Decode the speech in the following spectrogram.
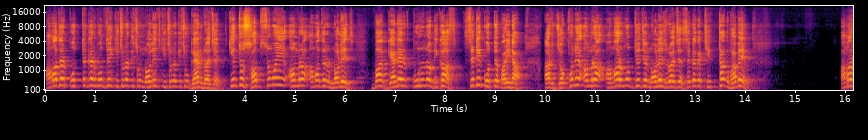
আমাদের প্রত্যেকের মধ্যেই কিছু না কিছু নলেজ কিছু না কিছু জ্ঞান রয়েছে। কিন্তু সবসময়ই আমরা আমাদের নলেজ বা জ্ঞানের পূর্ণ বিকাশ সেটি করতে পারি না। আর যখনই আমরা আমার মধ্যে যে নলেজ রয়েছে, সেটাকে ঠিকঠাকভাবে আমার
